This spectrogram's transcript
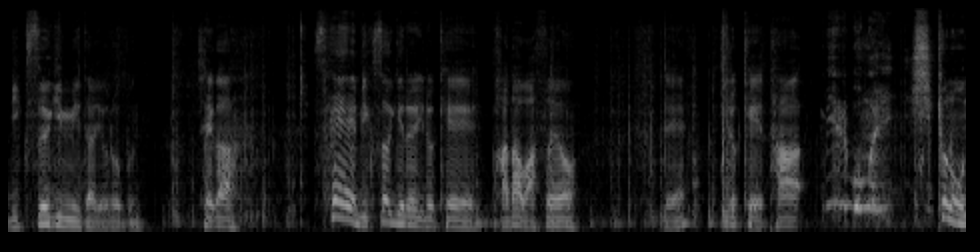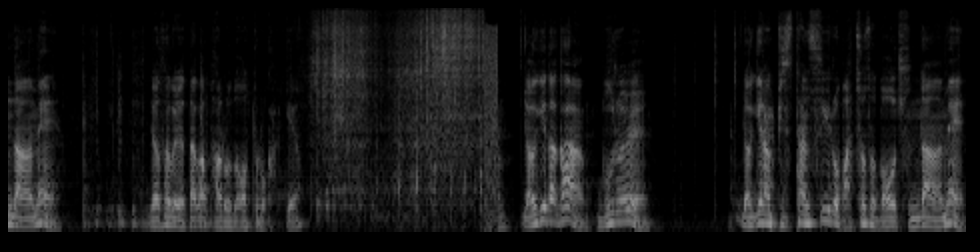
믹서기입니다, 여러분. 제가 새 믹서기를 이렇게 받아왔어요. 네, 이렇게 다 밀봉을 시켜 놓은 다음에 녀석을 여기다가 바로 넣도록 할게요. 여기다가 물을 여기랑 비슷한 수위로 맞춰서 넣어 준 다음에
